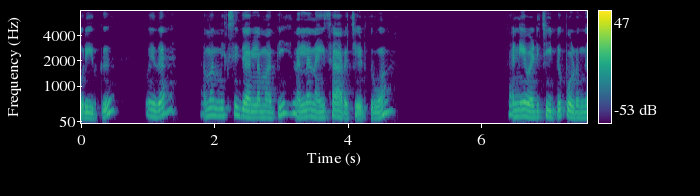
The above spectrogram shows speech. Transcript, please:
உரி இருக்குது இப்போ இதை நம்ம மிக்சி ஜாரில் மாற்றி நல்லா நைஸாக அரைச்சி எடுத்துருவோம். தண்ணியை வடிச்சிக்கிட்டு போடுங்க.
